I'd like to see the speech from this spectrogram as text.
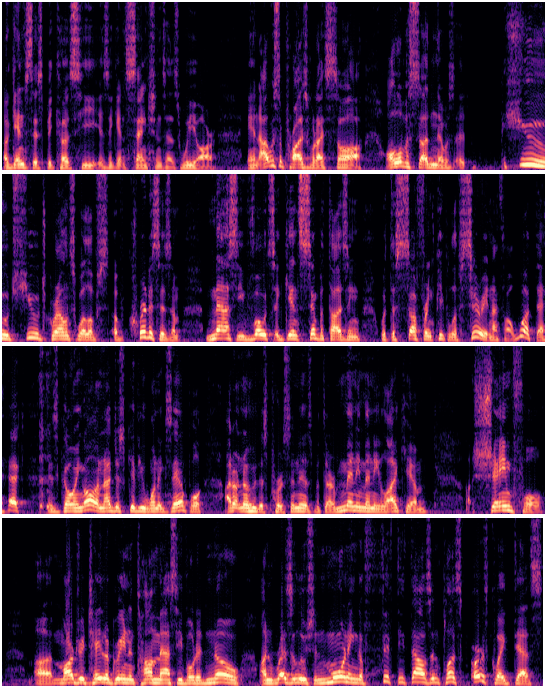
against this because he is against sanctions as we are. And I was surprised what I saw. All of a sudden, there was a huge, huge groundswell of, of criticism, massive votes against sympathizing with the suffering people of Syria. And I thought, what the heck is going on? And I just give you one example. I don't know who this person is, but there are many, many like him. Uh, shameful, uh, Marjorie Taylor Greene and Tom Massie voted no on resolution mourning the 50,000 plus earthquake deaths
